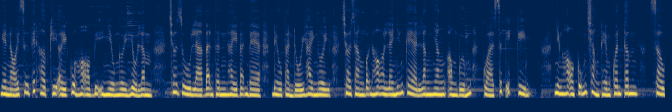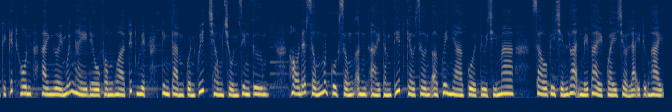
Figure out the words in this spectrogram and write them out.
Nghe nói sự kết hợp khi ấy của họ bị nhiều người hiểu lầm. Cho dù là bạn thân hay bạn bè đều phản đối hai người, cho rằng bọn họ là những kẻ lăng nhăng ong bướm, quá sức ích kỷ nhưng họ cũng chẳng thèm quan tâm. Sau khi kết hôn, hai người mỗi ngày đều phong hòa tuyết nguyệt, tình cảm quấn quýt trong chốn riêng tư. Họ đã sống một cuộc sống ân ái thắm thiết keo sơn ở quê nhà của Từ Chí Ma, sau vì chiến loạn mới phải quay trở lại Thượng Hải.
